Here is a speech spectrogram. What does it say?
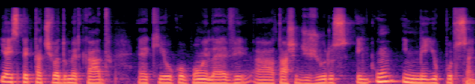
e a expectativa do mercado é que o Copom eleve a taxa de juros em 1,5%.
